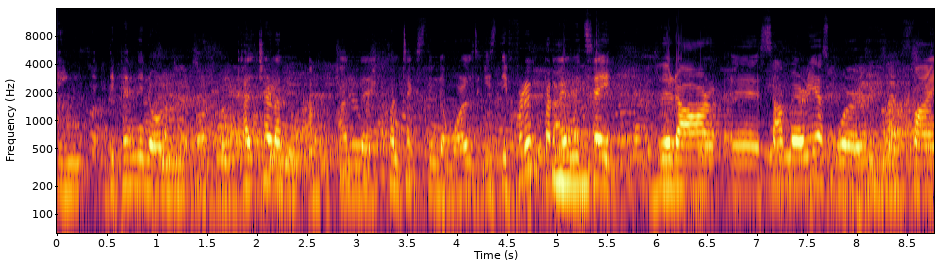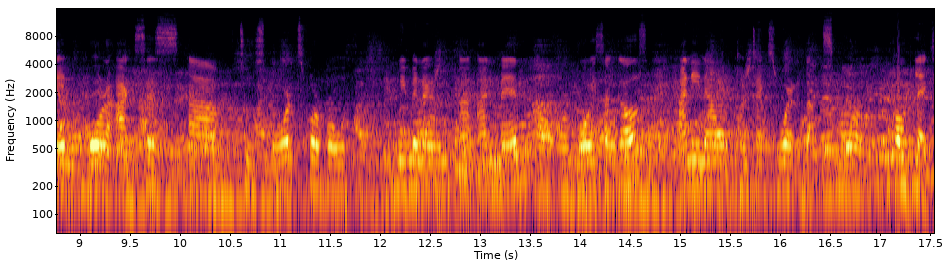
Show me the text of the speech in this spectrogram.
in, depending on, on, on culture and, and the context in the world, is different. But I would say there are uh, some areas where you will find more access um, to sports for both women and, and men, uh, or boys and girls, and in other contexts where that's more complex.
